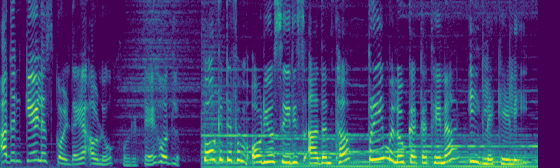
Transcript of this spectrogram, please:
ಅದನ್ ಕೇಳಿಸ್ಕೊಳ್ದೆ ಅವಳು ಹೊರಟೇ ಹೋದ್ಲು. ಪಾಕೆಟ್ ಎಫ್ ಆಡಿಯೋ ಸೀರೀಸ್ ಆದಂಥ ಪ್ರೇಮಲೋಕ ಕಥೆನ ಈಗ್ಲೇ ಕೇಳಿ.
